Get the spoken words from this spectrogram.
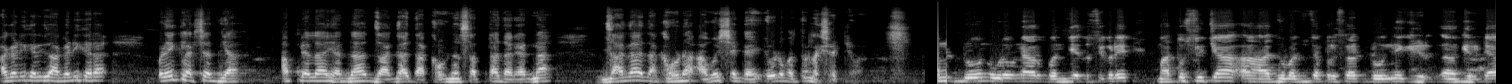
आघाडी करायचं आघाडी करा. पण एक लक्षात घ्या आपल्याला यांना जागा दाखवणं सत्ताधाऱ्यांना जागा दाखवणं आवश्यक आहे एवढं मात्र लक्षात ठेवा. ड्रोन उडवण्यावर बंदी आहे. दुसरीकडे मातोश्रीच्या आजूबाजूच्या परिसरात ड्रोनने घिरट्या गिरट्या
